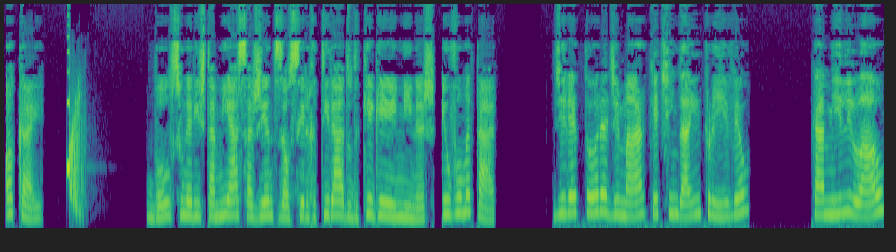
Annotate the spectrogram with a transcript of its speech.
Ok. Bolsonarista ameaça agentes ao ser retirado de QG em Minas, eu vou matar. Diretora de marketing da Incrível, Camille Lau,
